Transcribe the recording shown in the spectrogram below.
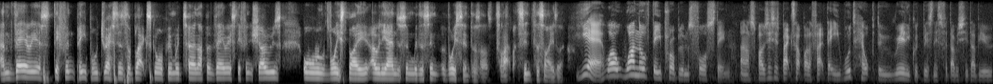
and various different people dressed as the Black Scorpion would turn up at various different shows, all voiced by Ole Anderson with a, synth- a voice synthesizer. synthesizer. Yeah, well, one of the problems for Sting, and I suppose this is backed up by the fact that he would help do really good business for WCW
